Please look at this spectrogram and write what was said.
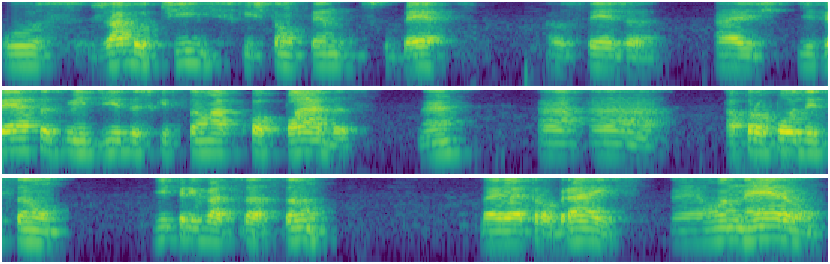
Os jabutis que estão sendo descobertos, ou seja, as diversas medidas que são acopladas né, à, à, à proposição de privatização da Eletrobras né, oneram,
